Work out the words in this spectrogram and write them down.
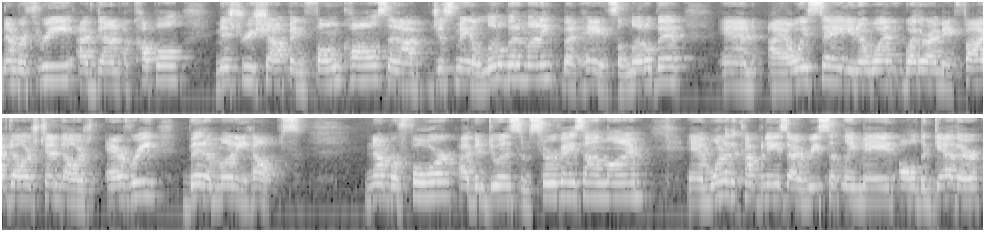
Number three, I've done a couple mystery shopping phone calls and I've just made a little bit of money, but hey, it's a little bit. And I always say, you know what, whether I make $5, $10, every bit of money helps. Number four, I've been doing some surveys online. And one of the companies I recently made altogether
